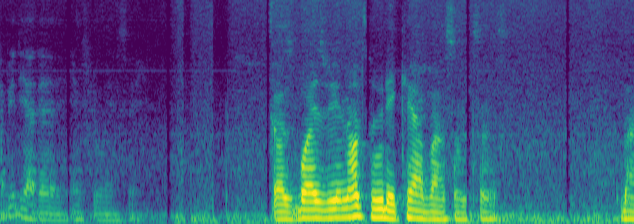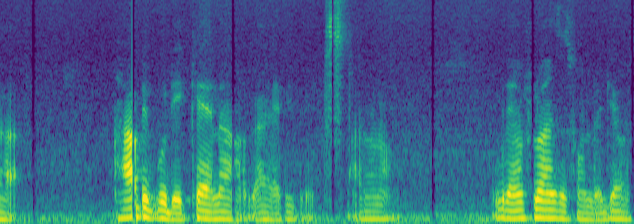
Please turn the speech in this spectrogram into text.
Maybe they are the influencer. Because boys, we not who they care about sometimes. But how people they care now, guy, I don't know. Maybe the influence is from the girls.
